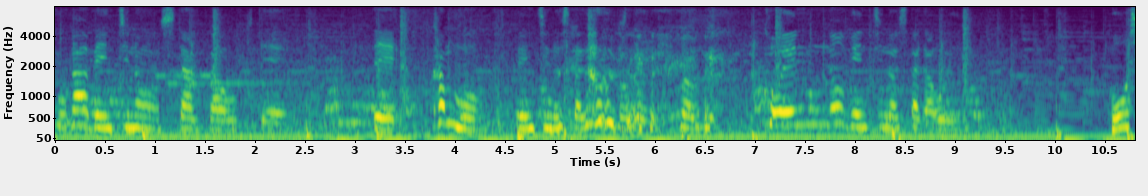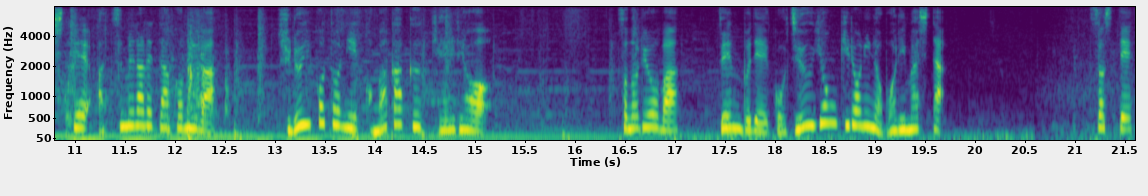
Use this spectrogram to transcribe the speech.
コがベンチの下が多くてで缶もベンチの下が多くて、まあ、公園のベンチの下が多いこうして集められたゴミは種類ごとに細かく計量その量は全部で54キロに上りましたそして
